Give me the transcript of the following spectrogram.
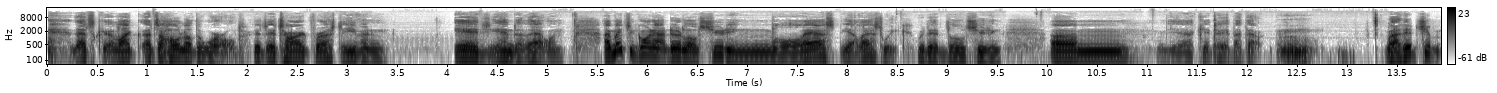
that's like that's a whole other world. It's, it's hard for us to even edge into that one. I mentioned going out and doing a little shooting last yeah last week. We did a little shooting. Um, yeah, I can't tell you about that. But I did shoot.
